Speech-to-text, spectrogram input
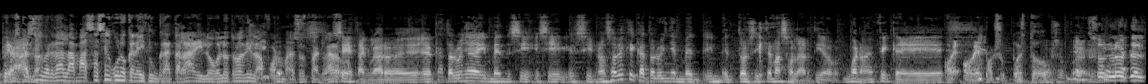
Pero es que eso es verdad, la masa seguro que le hizo un catalán y luego el otro día la forma, eso está claro. Sí, está claro. eh, el Cataluña inventó... Si, si, si no sabes que Cataluña inven- inventó el sistema solar, tío. Bueno, en fin, que... Hombre, hombre, por supuesto. por supuesto. Son los del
